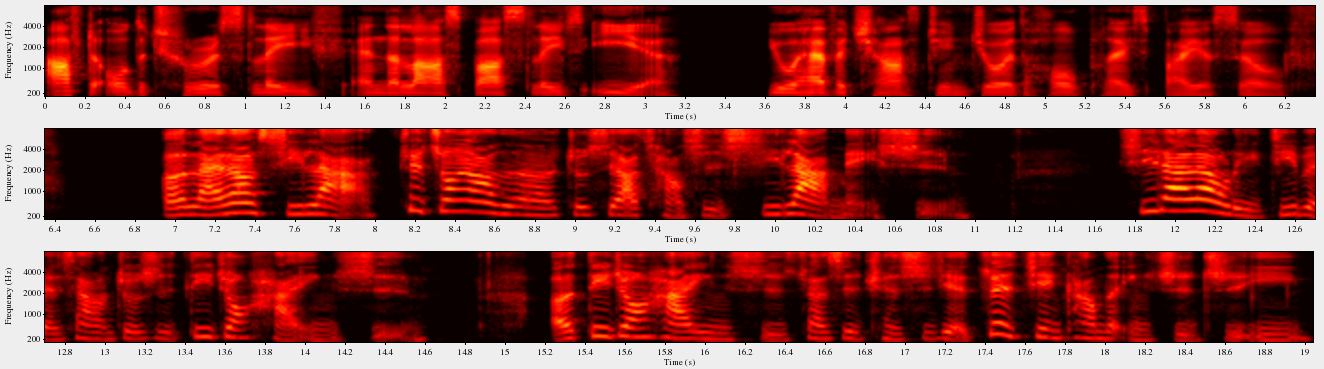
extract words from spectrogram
after all the tourists leave and the last bus leaves Eer, you will have a chance to enjoy the whole place by yourself. 而来到希腊，最重要的，就是要尝试希腊美食。希腊料理基本上就是地中海饮食，而地中海饮食算是全世界最健康的饮食之一。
